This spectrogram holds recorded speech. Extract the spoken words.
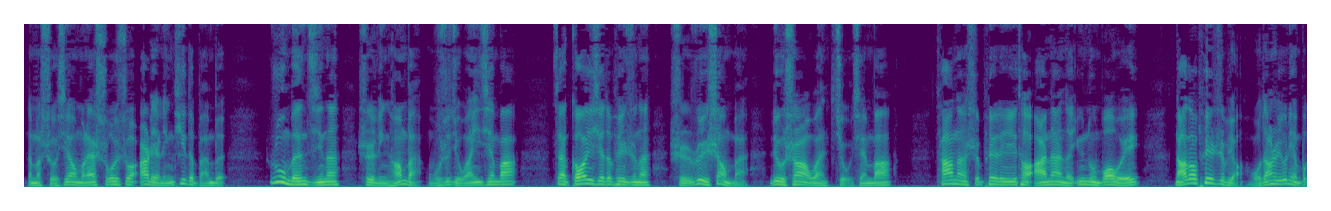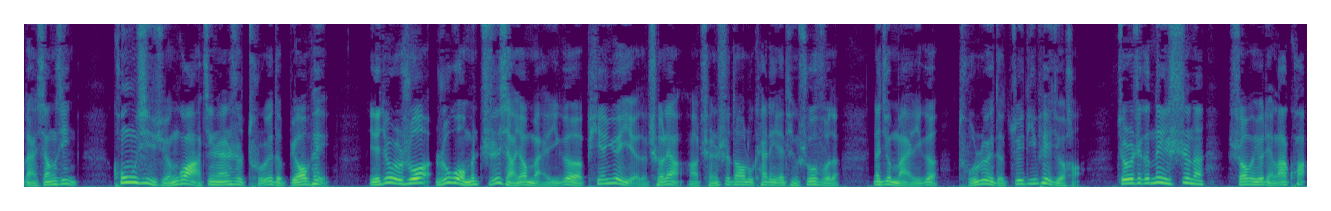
那么首先我们来说一说 2.0T 的版本，入门级呢是领航版五十九万一千八，再高一些的配置呢是锐尚版六十二万九千八，它呢是配了一套 R9 的运动包围，拿到配置表，我当时有点不敢相信，空气悬挂竟然是途锐的标配，也就是说，如果我们只想要买一个偏越野的车辆啊，城市道路开的也挺舒服的，那就买一个途锐的最低配就好，就是这个内饰呢稍微有点拉胯。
